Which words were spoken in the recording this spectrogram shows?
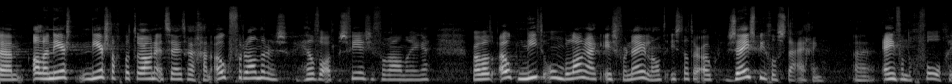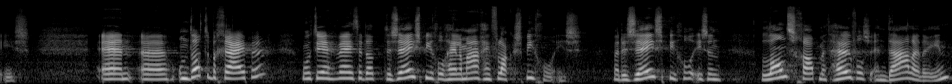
Um, alle neer, neerslagpatronen et cetera, gaan ook veranderen. Dus heel veel atmosferische veranderingen. Maar wat ook niet onbelangrijk is voor Nederland, is dat er ook zeespiegelstijging uh, een van de gevolgen is. En uh, om dat te begrijpen, moet u even weten dat de zeespiegel helemaal geen vlakke spiegel is. Maar de zeespiegel is een landschap met heuvels en dalen erin,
